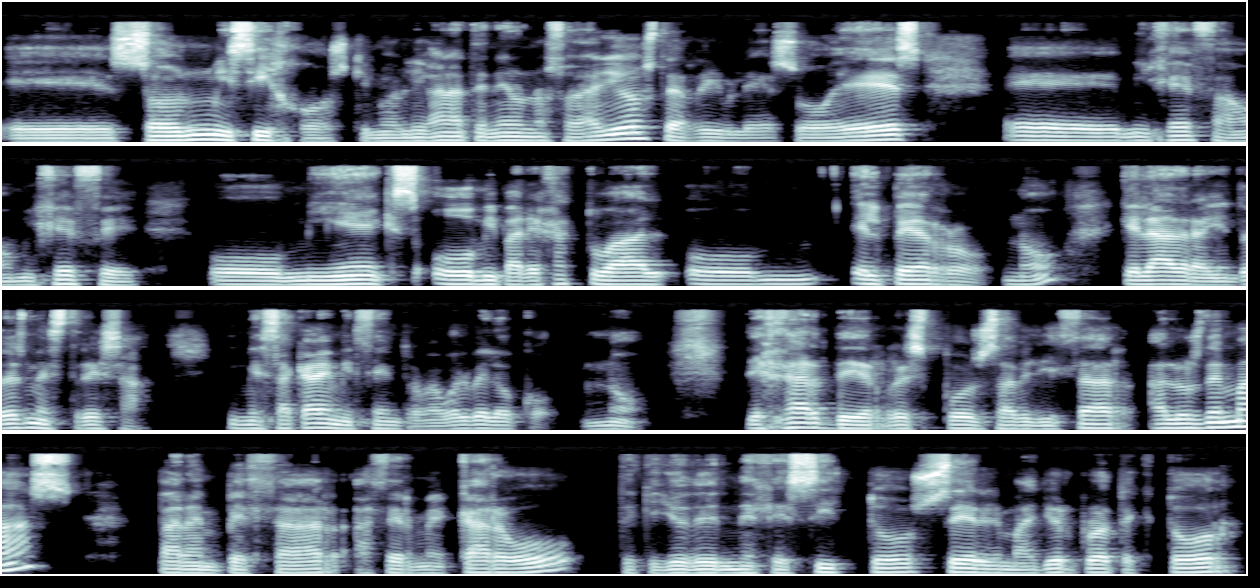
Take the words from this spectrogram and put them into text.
eh, son mis hijos que me obligan a tener unos horarios terribles o es eh, mi jefa o mi jefe o mi ex o mi pareja actual o mm, el perro, ¿no? Que ladra y entonces me estresa y me saca de mi centro, me vuelve loco. No, dejar de responsabilizar a los demás para empezar a hacerme cargo de que yo necesito ser el mayor protector,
